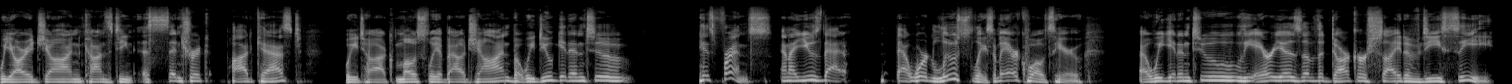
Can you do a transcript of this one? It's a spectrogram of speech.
we are a John Constantine eccentric podcast. We talk mostly about John, but we do get into his friends, and I use that that word loosely. Some air quotes here. Uh, we get into the areas of the darker side of DC,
